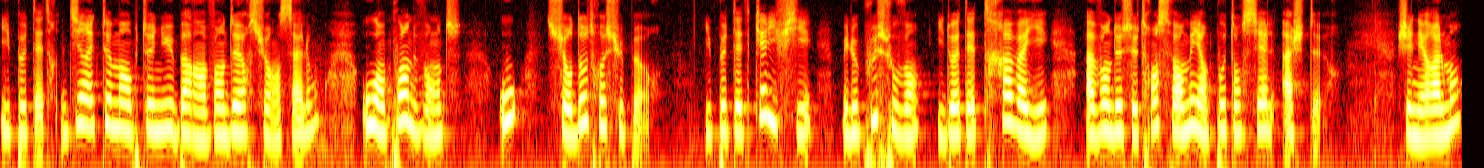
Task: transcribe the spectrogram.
Il peut être directement obtenu par un vendeur sur un salon ou en point de vente ou sur d'autres supports. Il peut être qualifié, mais le plus souvent, il doit être travaillé avant de se transformer en potentiel acheteur. Généralement,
